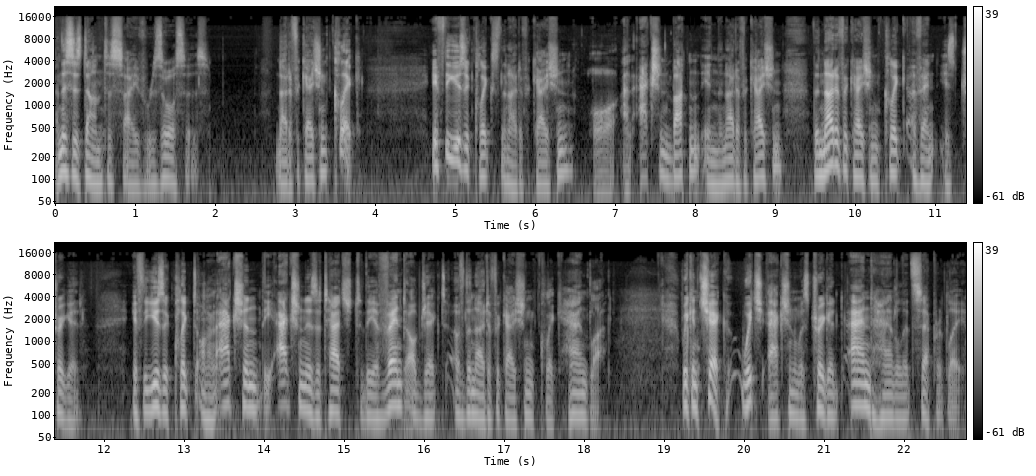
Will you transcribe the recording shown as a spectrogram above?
and this is done to save resources. Notification click. If the user clicks the notification or an action button in the notification, the notification click event is triggered. If the user clicked on an action, the action is attached to the event object of the notification click handler. We can check which action was triggered and handle it separately.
